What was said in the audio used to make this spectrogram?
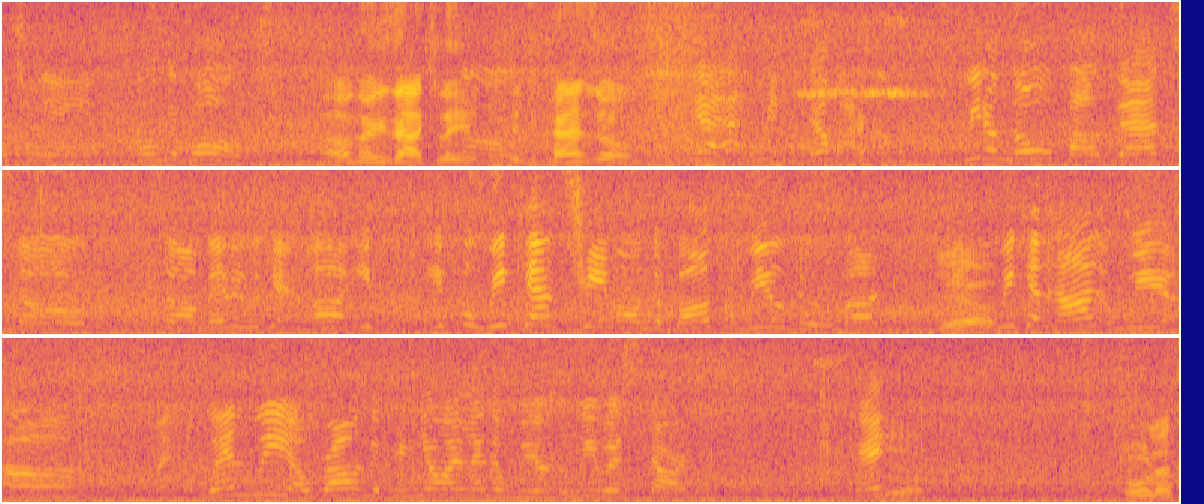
actually on the boat I don't know exactly. It depends on. Yeah, uh, we, there are some. We don't know about that, so so maybe we can. Uh, if if we can stream on the bus, we'll do. But yeah. if we cannot, we uh, when we around the Premium Island, we we will start. Okay. Yeah. Oh, let's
